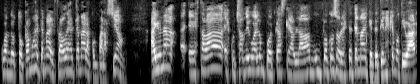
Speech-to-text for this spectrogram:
cuando tocamos el tema del fraude es el tema de la comparación. Hay una, estaba escuchando igual un podcast que hablaba un poco sobre este tema de que te tienes que motivar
